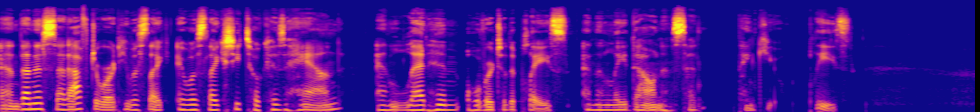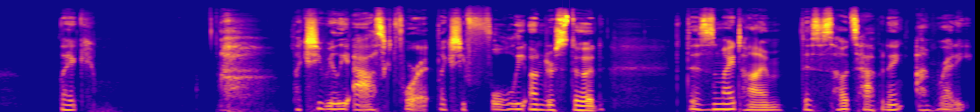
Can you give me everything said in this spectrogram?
And Dennis said afterward, he was like, it was like she took his hand and led him over to the place and then laid down and said, Thank you, please. Like, like she really asked for it. Like she fully understood that this is my time. This is how it's happening. I'm ready.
